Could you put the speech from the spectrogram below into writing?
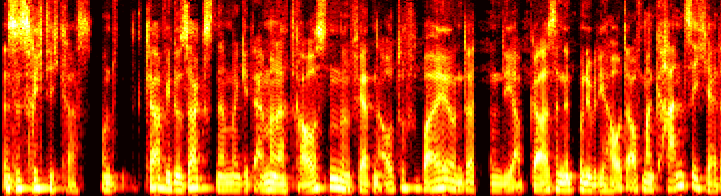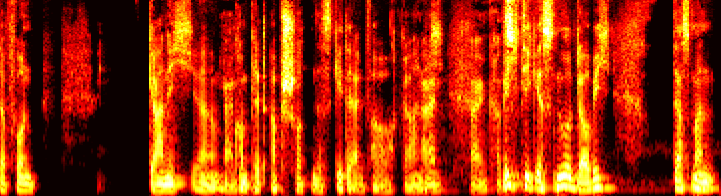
Es ist richtig krass. Und klar, wie du sagst, ne, man geht einmal nach draußen, dann fährt ein Auto vorbei und dann die Abgase nimmt man über die Haut auf. Man kann sich ja davon gar nicht äh, komplett abschotten. Das geht ja einfach auch gar nicht. Nein, nein, Wichtig ist nur, glaube ich, dass man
